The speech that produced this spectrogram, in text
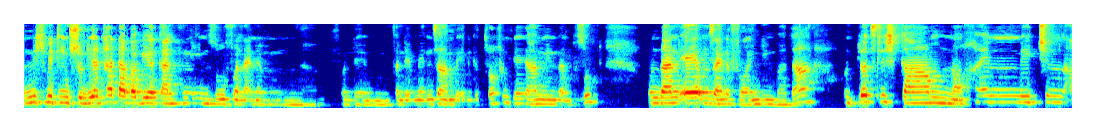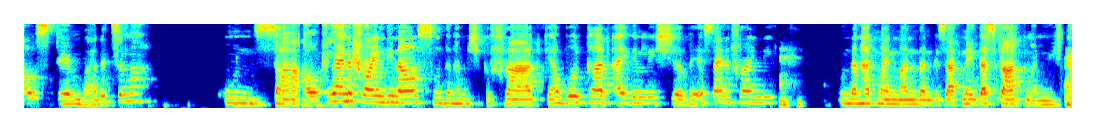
nicht mit ihm studiert hat, aber wir kannten ihn so von einem, von dem, von dem Mensa haben wir ihn getroffen, wir haben ihn dann besucht und dann er und seine Freundin war da und plötzlich kam noch ein Mädchen aus dem Badezimmer und sah auch wie eine Freundin aus. Und dann habe ich gefragt, ja, Burkhard, eigentlich, äh, wer ist deine Freundin? Mhm. Und dann hat mein Mann dann gesagt, nee, das fragt man nicht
